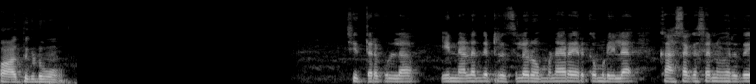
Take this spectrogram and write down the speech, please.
பார்த்துக்கிடுவோம் சித்திரக்குள்ளா என்னால் இந்த ட்ரெஸ்ஸில் ரொம்ப நேரம் இருக்க முடியல. கசகசன்னு வருது.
